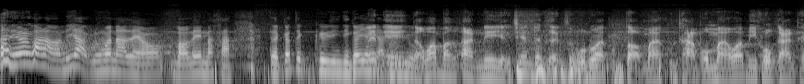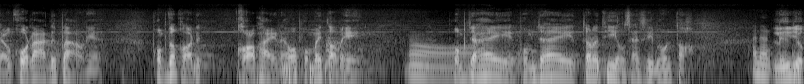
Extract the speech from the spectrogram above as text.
อันนี้เป็นคำถามที่อยากรู้มานานแล้วเราเล่นนะคะ แต่ก็จะคือจริงๆก็ยังเล่อนยากเอรู้งอยู่แต่ว่าบางอันเนี่ยอย่างเช่น ถ้าเกิดสมมติว่าคุณตอบมาคุณถามผมมาว่ามีโครงการแถวโคราชหรือเปล่าเนี่ย ผมต้องขอขออภัยนะว่าผมไม่ตอบเอง อ๋อผมจะให้ผมจะให้เจ้าหน้าที่ของแซนซีเป็นคนตอบ อันนั้นหรืออยู่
